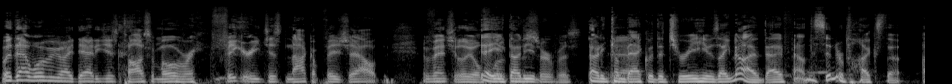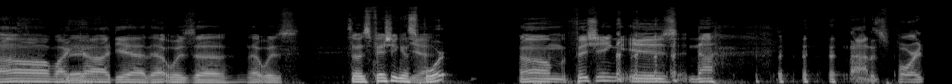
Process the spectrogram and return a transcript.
But that would be my dad. He just toss him over and figure he'd just knock a fish out. Eventually, he'll yeah, float to the surface. Thought he'd come yeah. back with a tree. He was like, "No, I, I found the cinder blocks though." Oh my yeah. god, yeah, that was uh, that was. So is fishing a sport? Um, fishing is not not a sport.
